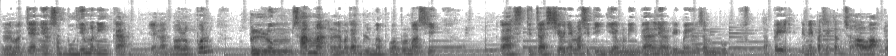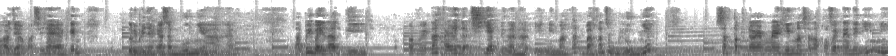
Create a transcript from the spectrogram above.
dalam artian yang sembuhnya meningkat ya kan? Walaupun belum sama dalam artian belum 50 masih uh, rasionya masih tinggi yang meninggal yang lebih banyak sembuh. Tapi ini pasti kan soal waktu aja. Pasti saya yakin lebih banyak yang sembuhnya kan? Tapi baik lagi pemerintah kayak gak siap dengan hal ini. Maka bahkan sebelumnya sempat ngeremehin masalah COVID-19 ini.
